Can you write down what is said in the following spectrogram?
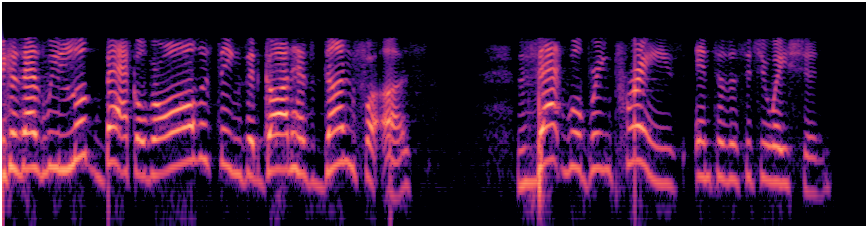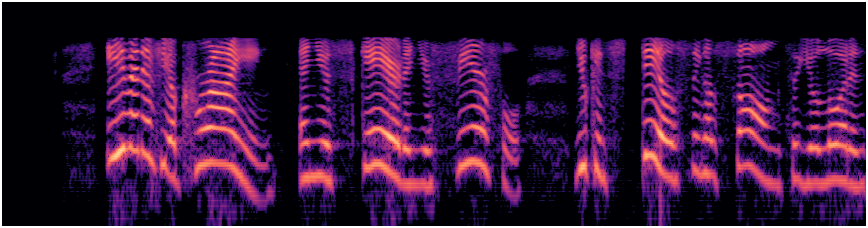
Because as we look back over all the things that God has done for us, that will bring praise into the situation. Even if you're crying and you're scared and you're fearful, you can still sing a song to your Lord and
